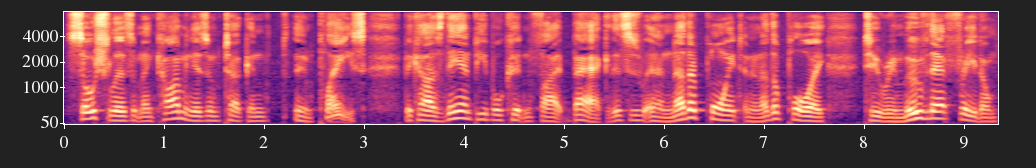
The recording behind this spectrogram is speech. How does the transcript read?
socialism and communism took in, in place? Because then people couldn't fight back. This is another point and another ploy to remove that freedom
